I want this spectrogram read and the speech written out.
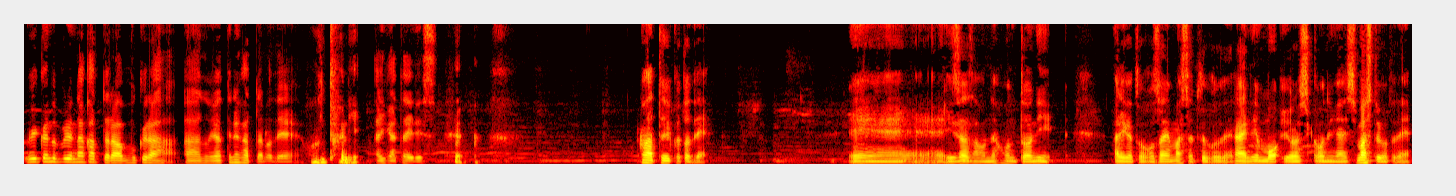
ウィークエンドブリューなかったら僕ら、あの、やってなかったので、本当にありがたいです。まあ、ということで、えー、伊沢さんもね、本当にありがとうございましたということで、来年もよろしくお願いしますということで、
